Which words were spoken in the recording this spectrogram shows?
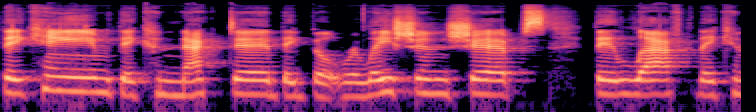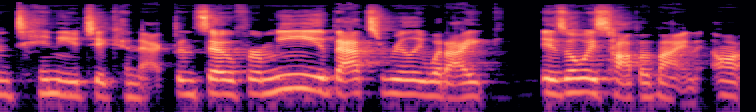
they came, they connected, they built relationships, they left, they continue to connect. And so for me, that's really what I is always top of mind on,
